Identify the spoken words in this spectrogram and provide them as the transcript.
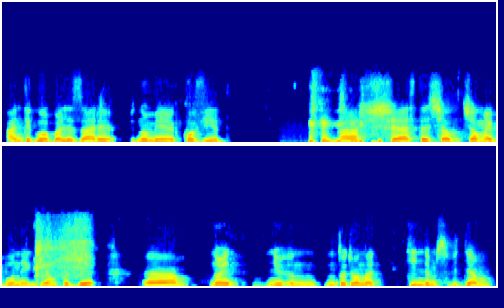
antiglobalizare, pe nume COVID. Da? Și asta e cel, cel mai bun exemplu de uh, noi întotdeauna tindem să vedem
